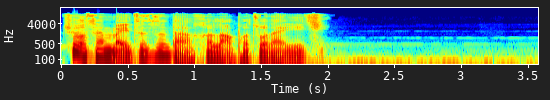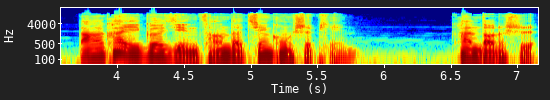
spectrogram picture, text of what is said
这才美滋滋的和老婆坐在一起。打开一个隐藏的监控视频，看到的是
